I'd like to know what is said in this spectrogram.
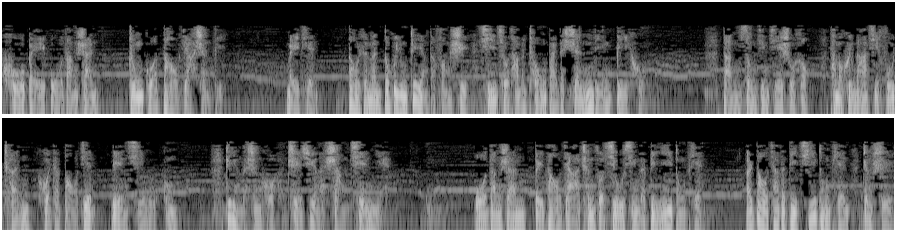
湖北武当山，中国道家圣地。每天，道人们都会用这样的方式祈求他们崇拜的神灵庇护。当诵经结束后，他们会拿起拂尘或者宝剑练习武功。这样的生活持续了上千年。武当山被道家称作修行的第一洞天，而道家的第七洞天正是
